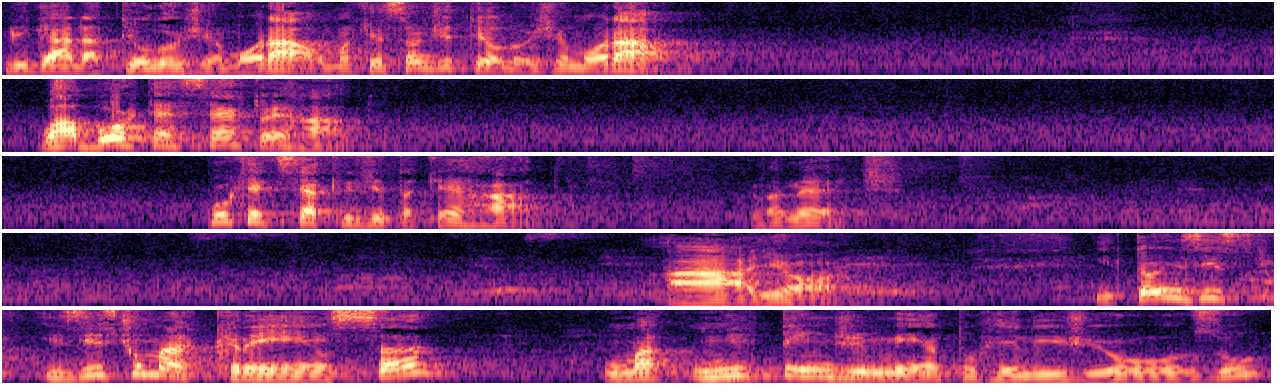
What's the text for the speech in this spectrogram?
ligada à teologia moral, uma questão de teologia moral. O aborto é certo ou errado? Por que, que você acredita que é errado, Ivanete? Ah, aí ó. Então existe, existe uma crença, uma, um entendimento religioso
